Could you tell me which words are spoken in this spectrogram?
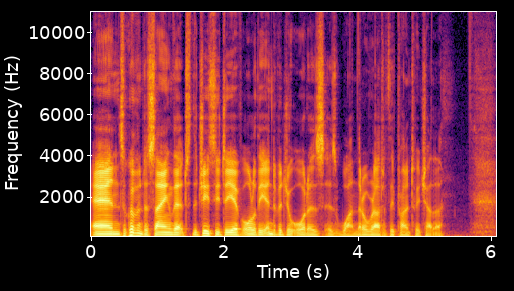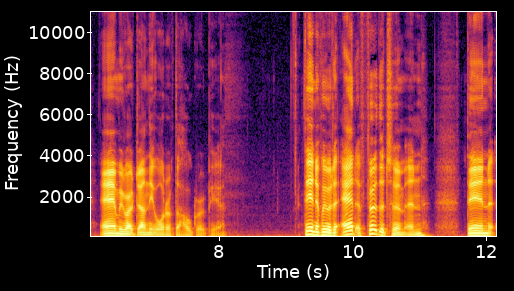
And it's equivalent to saying that the GCD of all of the individual orders is 1. They're all relatively prime to each other. and we wrote down the order of the whole group here. Then if we were to add a further term in, then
